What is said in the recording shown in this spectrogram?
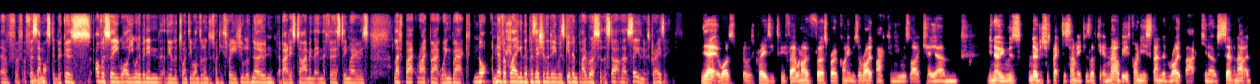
of, for, for mm. Sam Austin? Because obviously, while you would have been in the under 21s and under 23s, you will have known about his time in the in the first team where he was left back, right back, wing back, not never playing in the position that he was given by Russ at the start of that season. It was crazy. Yeah, it was. It was crazy to be fair. When I first broke on, he was a right back, and he was like a um, you know, he was no disrespect to Sammy because look at him now, but he's kind of your standard right back, you know, seven out of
